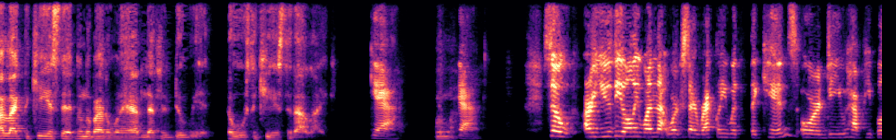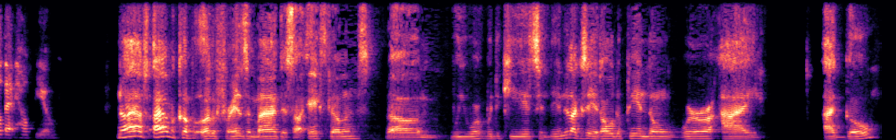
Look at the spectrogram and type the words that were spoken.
I like the kids that don't nobody want to have nothing to do with. Those the kids that I like. yeah. Mm. Yeah. So, are you the only one that works directly with the kids, or do you have people that help you? No, I have I have a couple other friends of mine that's our ex felons. Um, we work with the kids, and then like I said, it all depends on where I I go.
